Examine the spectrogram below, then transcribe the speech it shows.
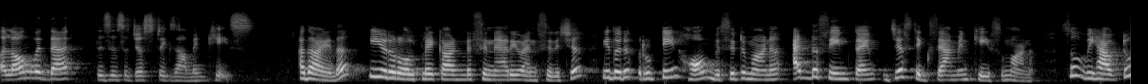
Along with that, this is a just examined case. അതായത് ഈ ഒരു റോൾ പ്ലേ കാർഡിന്റെ സിനാരിയോ അനുസരിച്ച് ഇതൊരു റുട്ടീൻ ഹോം വിസിറ്റുമാണ് അറ്റ് ദ സെയിം ടൈം ജസ്റ്റ് എക്സാമിൻ കേസുമാണ് സോ വി ഹാവ് ടു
